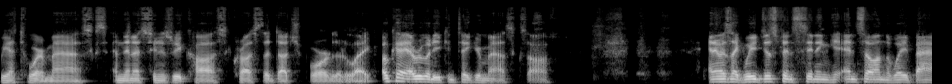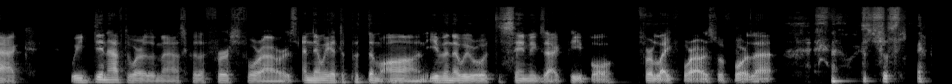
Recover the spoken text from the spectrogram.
we had to wear masks. And then as soon as we cross cross the Dutch border, they're like, "Okay, everybody, you can take your masks off." And it was like we'd just been sitting here, and so on the way back, we didn't have to wear the mask for the first four hours, and then we had to put them on, even though we were with the same exact people for like four hours before that. it's just like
